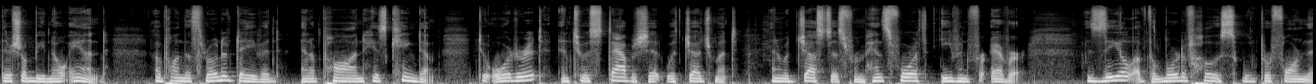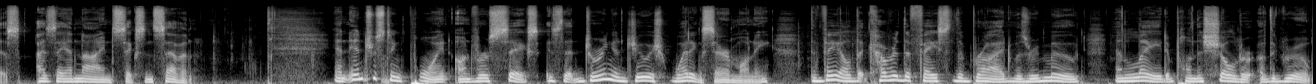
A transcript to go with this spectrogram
there shall be no end, upon the throne of David and upon his kingdom, to order it and to establish it with judgment and with justice from henceforth even forever. The zeal of the Lord of hosts will perform this. Isaiah 9, 6 and 7. An interesting point on verse 6 is that during a Jewish wedding ceremony, the veil that covered the face of the bride was removed and laid upon the shoulder of the groom.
